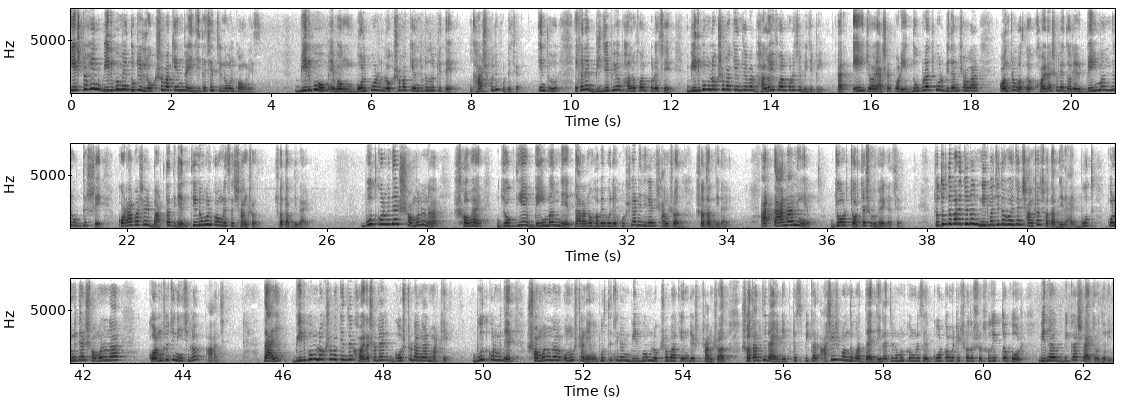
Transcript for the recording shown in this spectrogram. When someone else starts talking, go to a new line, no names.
কেষ্টহীন বীরভূমে দুটি লোকসভা কেন্দ্রেই জিতেছে তৃণমূল কংগ্রেস। বীরভূম এবং বোলপুর লোকসভা কেন্দ্র দুটিতে ঘাসফুলি ফুটেছে। কিন্তু এখানে বিজেপিও ভালো ফল করেছে। বীরভূম লোকসভা কেন্দ্রে এবার ভালোই ফল করেছে বিজেপি। আর এই জয় আসার পরেই দুবরাজপুর বিধানসভার অন্তর্গত খয়রাশালে দলের বেইমানদের উদ্দেশ্যে কড়া ভাষায় বার্তা দিলেন তৃণমূল কংগ্রেসের সাংসদ শতাব্দী রায়। বুথ কর্মীদের সম্মাননা সভায় যোগ দিয়ে বেইমানদের তাড়ানো হবে বলে হুঁশিয়ারি দিলেন সাংসদ শতাব্দী রায়। আর তা না নিয়ে জোর চর্চা শুরু হয়ে গেছে। চতুর্থবারের জন্য নির্বাচিত হয়েছেন সাংসদ শতাব্দী রায়। বুথ কর্মীদের সম্মাননা কর্মসূচি নিয়েছিল আজ। তাই বীরভূম লোকসভা কেন্দ্রের খয়রাসলের গোষ্ঠডাঙ্গার মাঠে বুথ কর্মীদের সম্মাননা অনুষ্ঠানে উপস্থিত ছিলেন বীরভূম লোকসভা কেন্দ্রের সাংসদ শতাব্দী রায়, ডেপুটি স্পিকার আশিস বন্দ্যোপাধ্যায়, জেলা তৃণমূল কংগ্রেসের কোর কমিটির সদস্য সুদীপ্ত ঘোষ, বিধায়ক বিকাশ রায়চৌধুরী।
